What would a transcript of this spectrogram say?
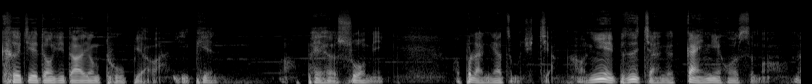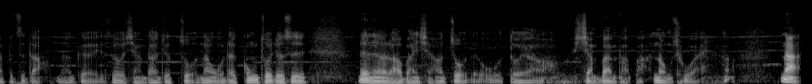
科技的东西，大家用图表啊、影片啊配合说明，不然你要怎么去讲？好，你也不是讲一个概念或什么，那不知道。那个有时候想到就做。那我的工作就是，任何老板想要做的，我都要想办法把它弄出来。那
